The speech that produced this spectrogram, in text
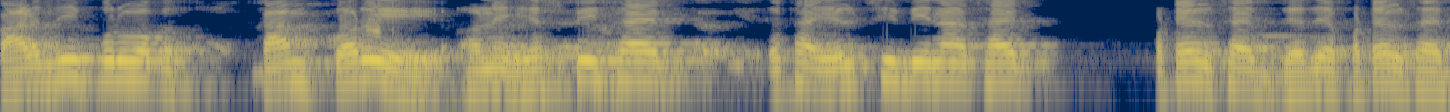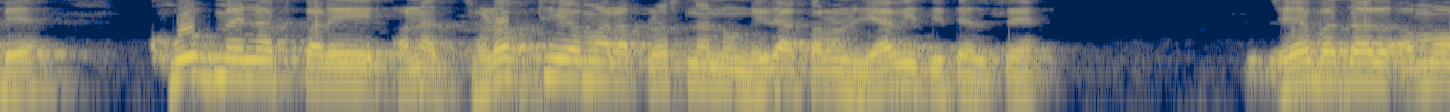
કાળજીપૂર્વક કામ કરી અને એસપી સાહેબ તથા એલસીબીના સાહેબ પટેલ સાહેબ જે જે પટેલ સાહેબે ખૂબ મહેનત કરી અને ઝડપથી અમારા પ્રશ્નનું નિરાકરણ લાવી દીધેલ છે. જે બદલ અમો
